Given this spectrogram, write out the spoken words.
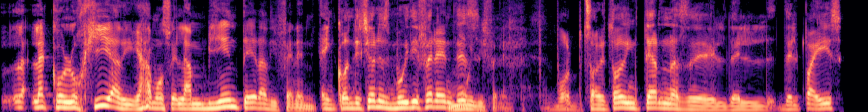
la, la ecología, digamos, el ambiente era diferente, en condiciones muy diferentes, muy diferente. por- sobre todo internas del, del- del país,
